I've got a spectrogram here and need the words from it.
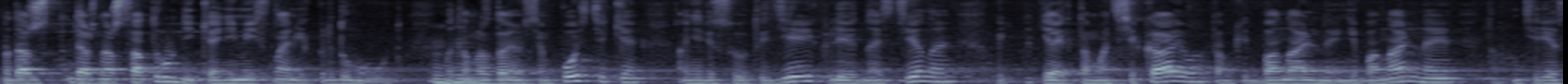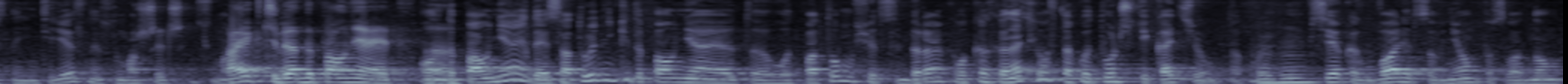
Но даже, даже наши сотрудники, они вместе с нами их придумывают. Мы там раздаем всем постики, они рисуют идеи, клеят на стены. Я их там отсекаю, там какие-то банальные, не банальные, там, интересные, неинтересные, сумасшедшие, сумасшедшие. Айк тебя дополняет. Он да. дополняет, да и сотрудники дополняют. Э, Вот, потом все это собираем. Вот, как, знаете, у нас такой творческий котел. Такой. Все как варятся в нем в одном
